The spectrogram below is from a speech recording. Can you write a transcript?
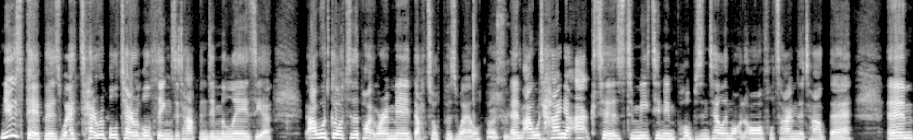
newspapers where terrible, terrible things had happened in Malaysia. I would go to the point where I made that up as well. I see. Um, I would hire actors to meet him in pubs and tell him what an awful time they'd had there. Um,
